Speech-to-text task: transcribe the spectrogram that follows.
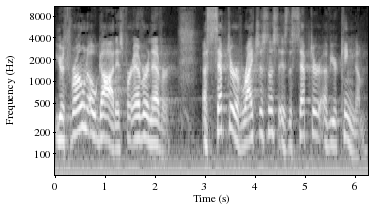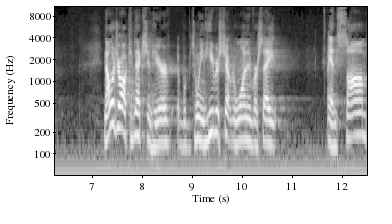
Your throne, O God, is forever and ever. A scepter of righteousness is the scepter of your kingdom. Now I want to draw a connection here between Hebrews chapter 1 and verse 8 and Psalm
